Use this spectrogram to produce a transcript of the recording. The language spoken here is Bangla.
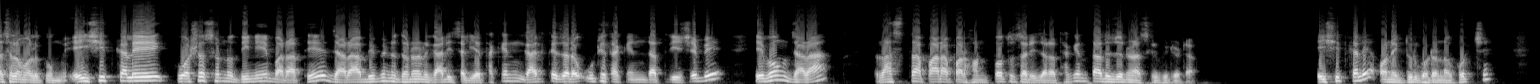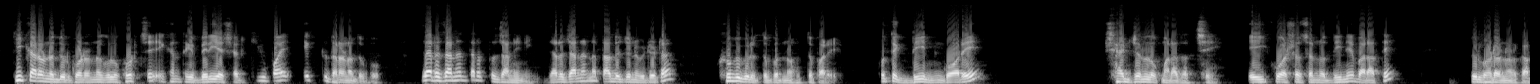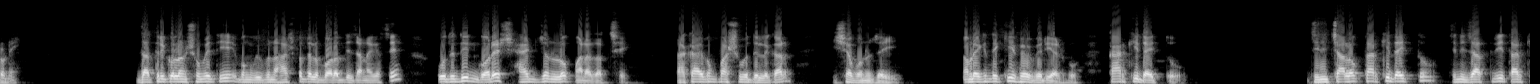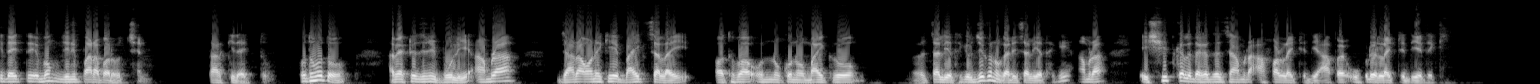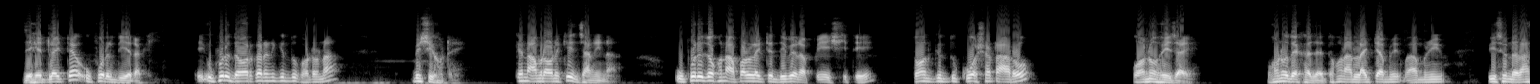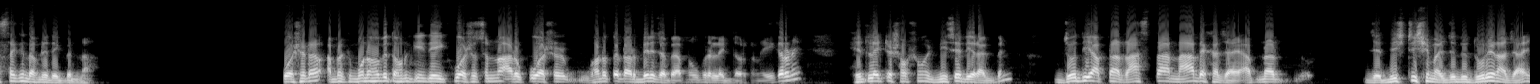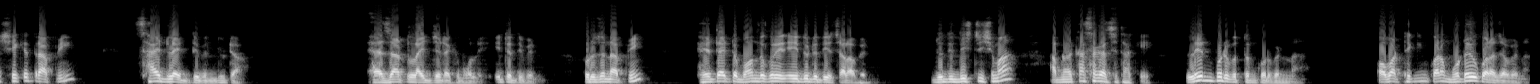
আসসালামু আলাইকুম। এই শীতকালে কুয়াশাচ্ছন্ন দিনে বা রাতে যারা বিভিন্ন ধরনের গাড়ি চালিয়ে থাকেন, গাড়িতে যারা উঠে থাকেন, যাত্রী হিসেবে এবং যারা রাস্তা পারাপার হন, পথচারী যারা থাকেন, তাদের জন্য আজকের ভিডিওটা। এই শীতকালে অনেক দুর্ঘটনা ঘটছে। কি কারণে দুর্ঘটনাগুলো ঘটছে, এখান থেকে বেরিয়ে আসার কি উপায়, একটু ধারণা দেবো। যারা জানেন তারা তো জানেনি যারা জানেন না, তাদের জন্য ভিডিওটা খুবই গুরুত্বপূর্ণ হতে পারে। প্রত্যেক দিন গড়ে ষাট জন লোক মারা যাচ্ছে। এই কুয়াশাচ্ছন্ন দিনে বা রাতে দুর্ঘটনার কারণে। যাত্রী কল্যাণ সমিতি এবং বিভিন্ন হাসপাতালে বরাদ দিয়ে জানা গেছে, প্রতিদিন গড়ে ষাট জন লোক মারা যাচ্ছে। ঢাকা এবং পার্শ্ববর্তী এলাকার হিসাব অনুযায়ী। আমরা এখান থেকে কীভাবে বেরিয়ে আসব? কার কি দায়িত্ব? যিনি চালক, তার কি দায়িত্ব? যিনি যাত্রী, তার কি দায়িত্ব? এবং যিনি পারাপার হচ্ছেন, তার কি দায়িত্ব? প্রথমত, আমি একটা জিনিস বলি, আমরা যারা অনেকে বাইক চালাই অথবা অন্য কোনো মাইক্রো চালিয়ে থাকি যে কোনো গাড়ি চালিয়ে থাকি, আমরা এই শীতকালে দেখা যাচ্ছে আমরা আপার লাইটে দিয়ে আপার উপরের লাইটে দিয়ে দেখি। যে হেডলাইটটা উপরে দিয়ে রাখি। এই উপরে দেওয়ার কারণে কিন্তু ঘটনা বেশি ঘটে। কেন আমরা অনেকেই জানি না। উপরে যখন আপার লাইটে দিবেন আপনি এই শীতে, তখন কিন্তু কুয়াশাটা আরও ঘন হয়ে যায়। ঘন দেখা যায়। তখন আর লাইটটা আপনি আপনি পিছনে রাস্তা কিন্তু আপনি দেখবেন না। কুয়াশাটা আপনাকে মনে হবে তখন কি এই কুয়াশাচ্ছন্ন আরও কুয়াশার ঘনত্বটা আর বেড়ে যাবে। আপনার উপরে লাইট দরকার নেই এই কারণে হেডলাইটটা সবসময় নিচে দিয়ে রাখবেন। যদি আপনার রাস্তা না দেখা যায়, আপনার যে দৃষ্টিসীমায় যদি দূরে না যায়, সেক্ষেত্রে আপনি সাইড লাইট দিবেন দুটা হ্যাজার্ড লাইট যেটাকে বলে, এটা দিবেন। প্রয়োজনে আপনি হেডলাইটটা বন্ধ করে এই দুটো দিয়ে চালাবেন। যদি দৃষ্টিসীমা আপনার কাছাকাছি থাকে লেন পরিবর্তন করবেন না। ওভারটেকিং করা মোটেও করা যাবে না।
